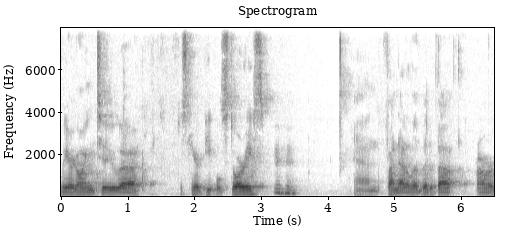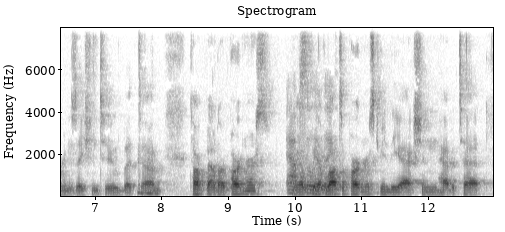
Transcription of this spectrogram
we are going to uh, just hear people's stories mm-hmm. And find out a little bit about our organization too, but mm-hmm. um, talk about our partners. Absolutely. We have, we have lots of partners: Community Action, Habitat,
